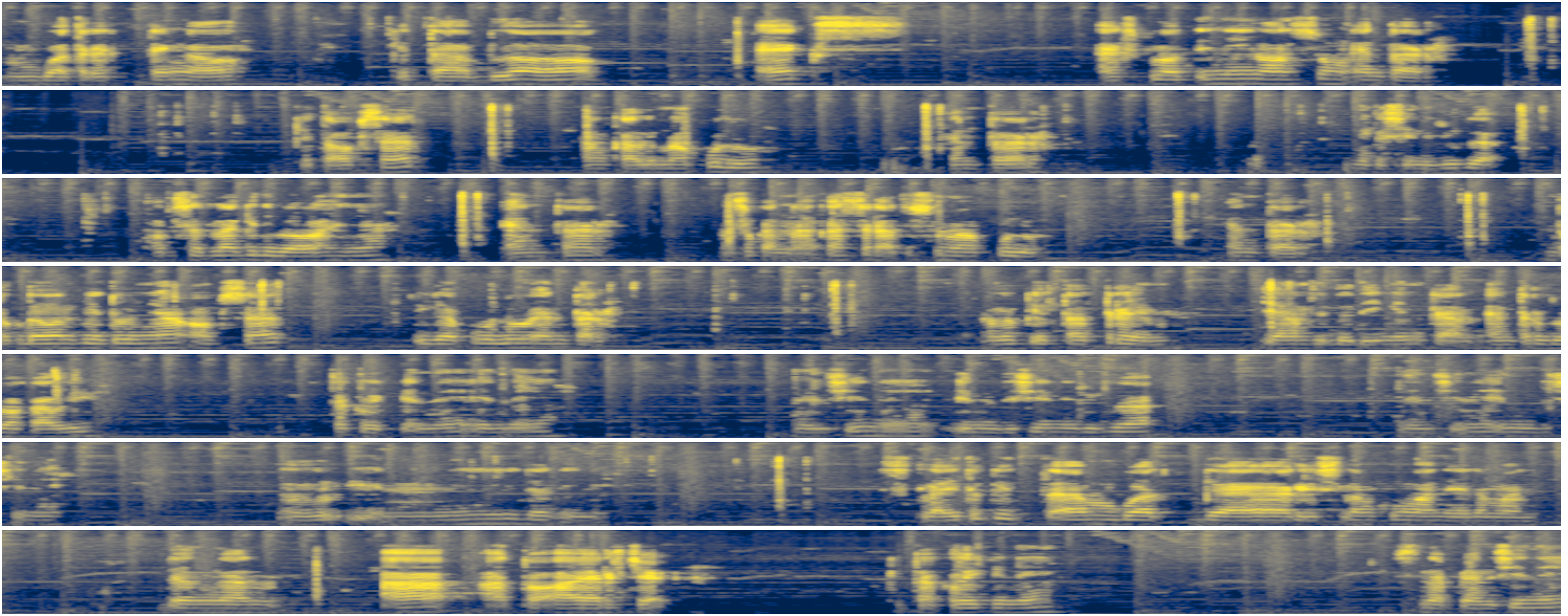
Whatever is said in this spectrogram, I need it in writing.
membuat rectangle kita blok X. Explode ini langsung enter. Kita offset. Angka 50 enter. Ini ke sini juga. Offset lagi di bawahnya. Enter masukkan angka 150 enter. Untuk daun pintunya offset 30 enter. Lalu kita trim yang tidak diinginkan. Enter dua kali. Kita klik ini ini ini di sini ini di sini juga. Ini di sini ini di sini. Lalu ini dan ini. Setelah itu kita membuat garis lengkungan ya teman. Dengan A atau ARC kita klik ini. Snap yang di sini.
